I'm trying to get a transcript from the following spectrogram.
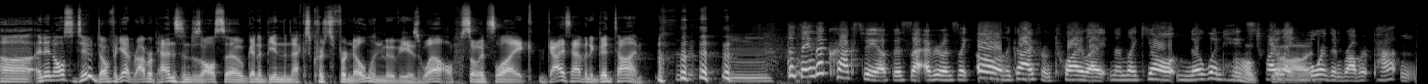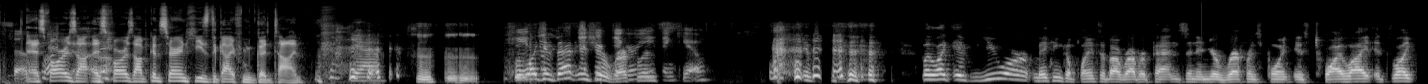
Uh, and then also too, don't forget Robert Pattinson is also going to be in the next Christopher Nolan movie as well. So it's like guys having a good time. The thing that cracks me up is that everyone's like, "Oh, the guy from Twilight," and I'm like, "Y'all, no one hates Oh, Twilight God. more than Robert Pattinson." as far as as far as I'm concerned, he's the guy from Good Time. Yeah. But like, if that is your Diggory, reference, Thank you. but like, if you are making complaints about Robert Pattinson and your reference point is Twilight, it's like,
